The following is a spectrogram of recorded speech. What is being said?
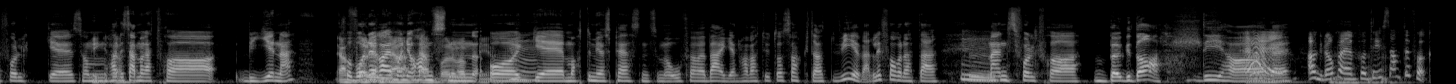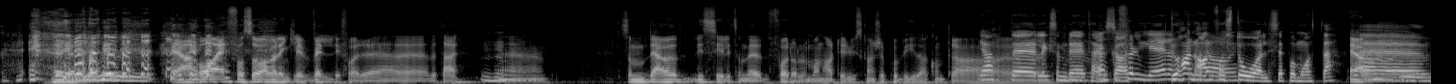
folk eh, som Bygda. hadde stemmerett fra byene. Ja, for for både Raymond Johansen ja, og Mm. eh, Marte Mjøs Persen, som er ordfører i Bergen, har vært ute og sagt at vi er veldig for dette. Mm. Mens folk fra bygda, de har Hey, eh, Agder stemte for. Ja, og AF også var vel egentlig veldig for uh, dette her. Mhm. Eh, som, det er jo litt, sier litt om det forholdet man har til rus kanskje på bygda kontra Ja, det er liksom det jeg tenker. selvfølgelig er det du har en annen forståelse, på en måte. Ja. Eh,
